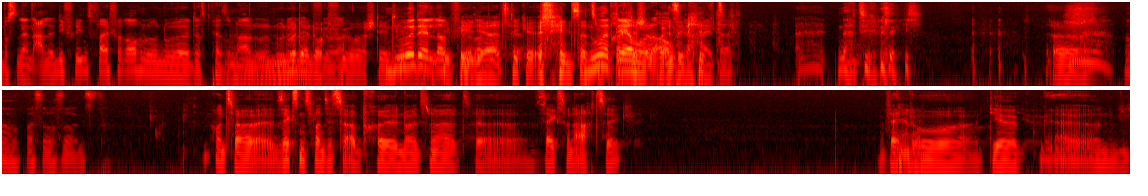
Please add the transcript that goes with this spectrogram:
mussten dann alle die Friedenspfeife rauchen oder nur das Personal oder nur, nur der Lokführer? Lokführer steht Nur der Lokführer Wikipedia-Artikel, den es dazu Nur der wurde praktischerweise gibt. aufgeheitert. Natürlich. Äh, Oh, was auch sonst. Und zwar äh, 26. April 1986. Wenn Ja. du dir äh,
